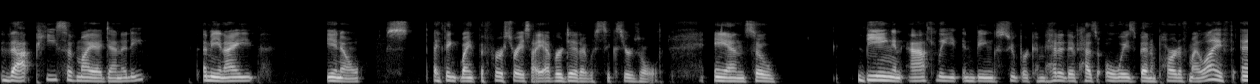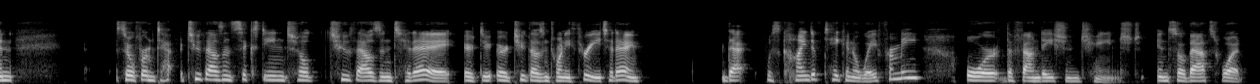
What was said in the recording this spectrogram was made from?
that piece of my identity. I mean, I you know, I think my the first race I ever did, I was 6 years old. And so being an athlete and being super competitive has always been a part of my life. And so from t- 2016 till 2000 today or, or 2023 today that was kind of taken away from me or the foundation changed. And so that's what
